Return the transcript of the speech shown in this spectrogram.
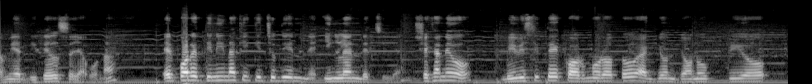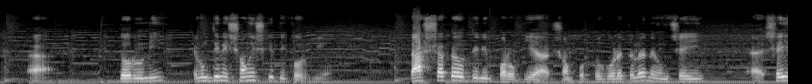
আমি আর ডিটেলসে যাব না। এরপরে তিনি নাকি কিছুদিন ইংল্যান্ডে ছিলেন। সেখানেও বিবিসিতে কর্মরত একজন জনপ্রিয় তরুণী এবং তিনি সংস্কৃতি কর্মীও। তার সাথেও তিনি পরকীয়া সম্পর্ক গড়ে তোলেন এবং সেই সেই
